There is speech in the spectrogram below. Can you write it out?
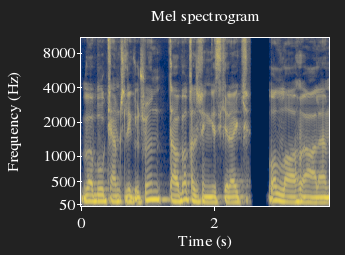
Va bu kamchilik uchun tavba qilishingiz kerak. Vallohu a'lam.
